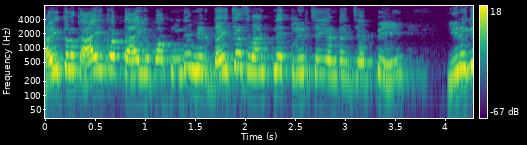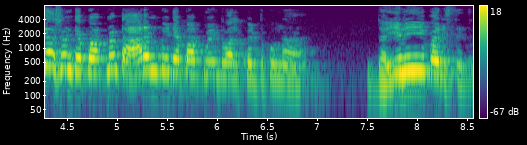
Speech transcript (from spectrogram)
రైతులకు ఆయికొట్ట ఆగిపోతుంది. మీరు దయచేసి వెంటనే క్లియర్ చేయండి అని చెప్పి ఇరిగేషన్ డిపార్ట్మెంట్ ఆర్ఎండ్బి డిపార్ట్మెంట్ వాళ్ళకి పెట్టుకున్న దయనీయ పరిస్థితి.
